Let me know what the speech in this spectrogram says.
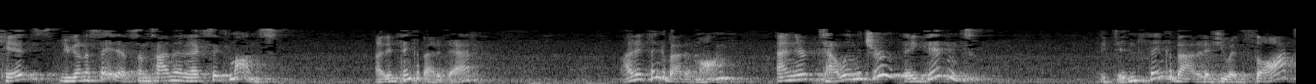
Kids, you're going to say that sometime in the next six months. I didn't think about it, Dad. I didn't think about it, Mom. And they're telling the truth. They didn't. They didn't think about it. If you had thought,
